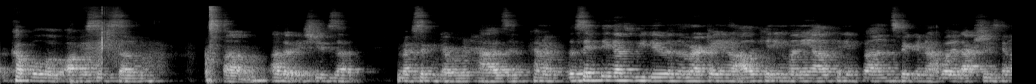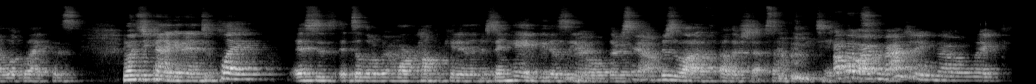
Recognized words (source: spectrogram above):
a couple of obviously some um, other issues that the Mexican government has, and kind of the same thing as we do in America. You know, allocating money, allocating funds, figuring out what it actually is going to look like. Because once you kind of get it into play, this is it's a little bit more complicated than just saying, "Hey, weed is legal." There's yeah. there's a lot of other steps that have to be taken. Although I'm imagining though, like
